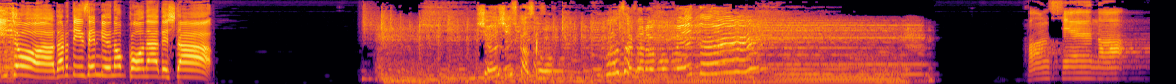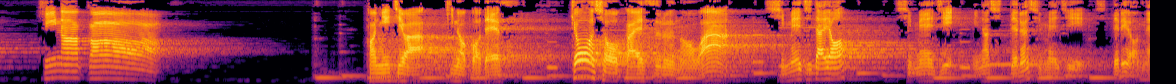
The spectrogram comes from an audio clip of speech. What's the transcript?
以上、アダルティ川柳のコーナーでした。シュンシスカスの朝からごめんね。今週のきのこ。こんにちは、きのこです。今日紹介するのは、しめじだよ。しめじ。みんな知ってる？しめじ。知ってるよね。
